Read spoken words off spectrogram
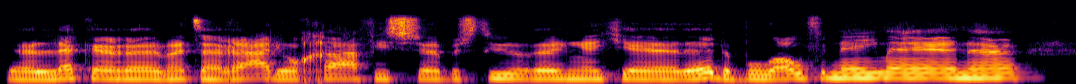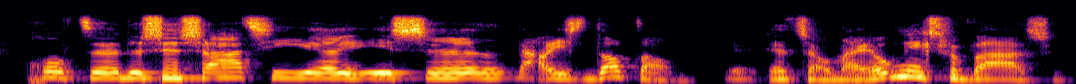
lekker met een radiografisch besturingetje de, de boel overnemen. En god, de sensatie is, nou, is dat dan? Het zou mij ook niks verbazen.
